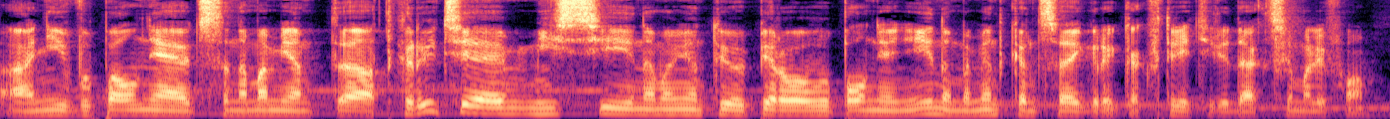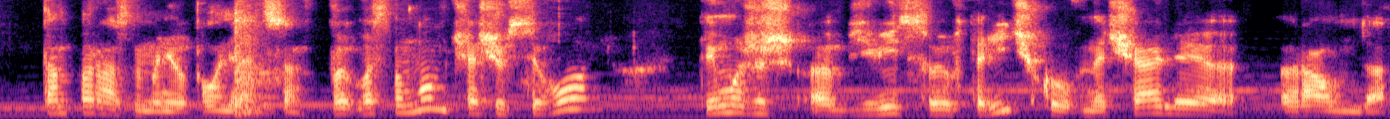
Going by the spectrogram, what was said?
они выполняются на момент открытия миссии, на момент ее первого выполнения и на момент конца игры, как в третьей редакции Малифо. Там по-разному они выполняются. В, в основном, чаще всего, ты можешь объявить свою вторичку в начале раунда.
